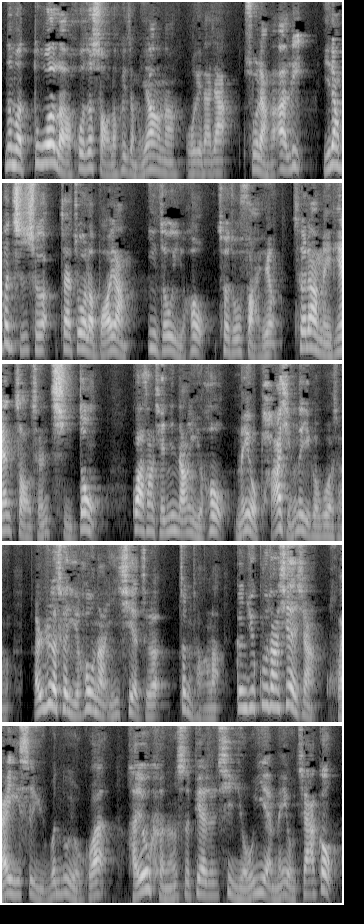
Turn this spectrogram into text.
那么多了或者少了会怎么样呢？我给大家说两个案例：一辆奔驰车在做了保养一周以后，车主反映车辆每天早晨启动挂上前进档以后没有爬行的一个过程，而热车以后呢，一切则正常了。根据故障现象。怀疑是与温度有关，很有可能是变速器油液没有加够。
